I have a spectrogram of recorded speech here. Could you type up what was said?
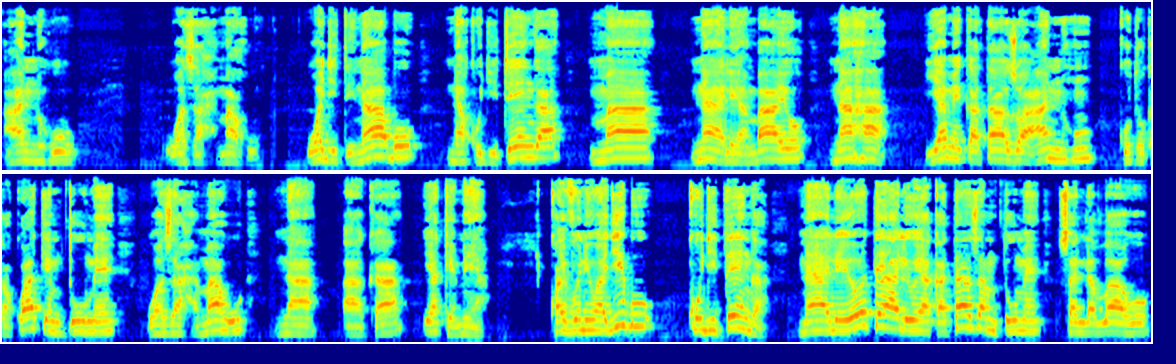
anhu wazahmahu, wajtinabu na kujitenga, ma na yale ambayo naha yamekatazwa, anhu kutoka kwake mtume, wa zahmahu na akayakemea. Kwa hivyo ni wajibu kujitenga na yale yote aliyoyakataza mtume sallallahu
